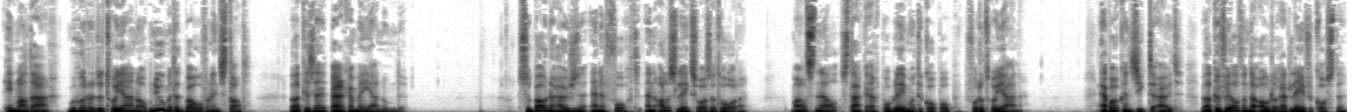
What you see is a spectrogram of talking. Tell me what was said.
Eenmaal daar begonnen de Trojanen opnieuw met het bouwen van een stad, welke zij Pergamea noemden. Ze bouwden huizen en een fort en alles leek zoals het hoorde, maar al snel staken er problemen de kop op voor de Trojanen. Er brak een ziekte uit, welke veel van de ouderen het leven kostte,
